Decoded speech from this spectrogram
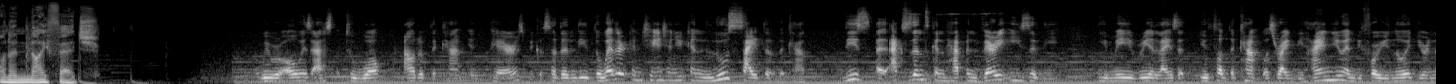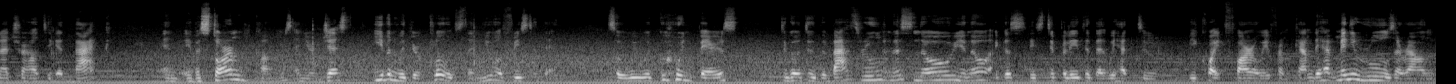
on a knife edge. We were always asked to walk out of the camp in pairs because suddenly the weather can change and you can lose sight of the camp. These uh, accidents can happen very easily. You may realize that you thought the camp was right behind you, and before you know it, you're not sure how to get back. And if a storm comes and you're just, even with your clothes, then you will freeze to death. So we would go in pairs to go to the bathroom in the snow, you know, because they stipulated that we had to be quite far away from camp. They have many rules around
